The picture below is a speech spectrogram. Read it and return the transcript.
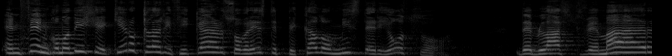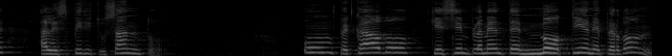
En fin, como dije, quiero clarificar sobre este pecado misterioso de blasfemar al Espíritu Santo. Un pecado que simplemente no tiene perdón,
